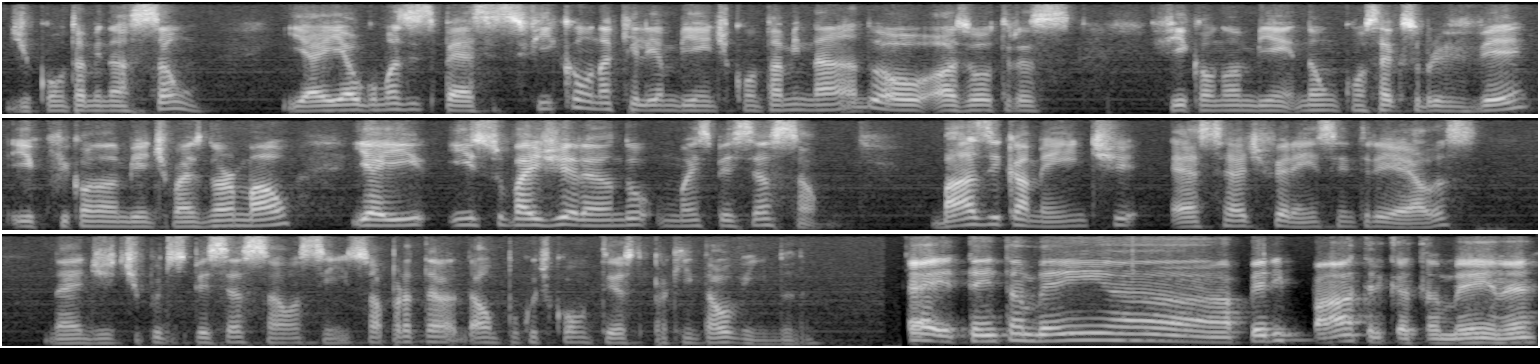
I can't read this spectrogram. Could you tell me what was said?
de contaminação, e aí algumas espécies ficam naquele ambiente contaminado, ou as outras ficam no ambiente, não conseguem sobreviver e ficam no ambiente mais normal, e aí isso vai gerando uma especiação. Basicamente, essa é a diferença entre elas, né, de tipo de especiação, assim, só para dar, dar, um pouco de contexto para quem está ouvindo. Né? É, e tem também a peripátrica também, né,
